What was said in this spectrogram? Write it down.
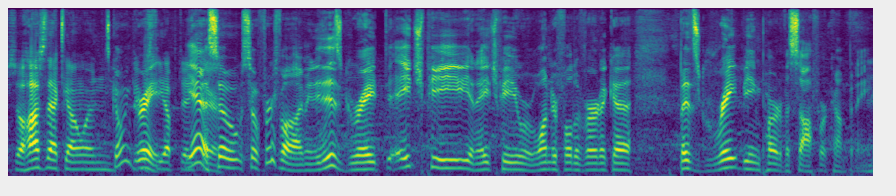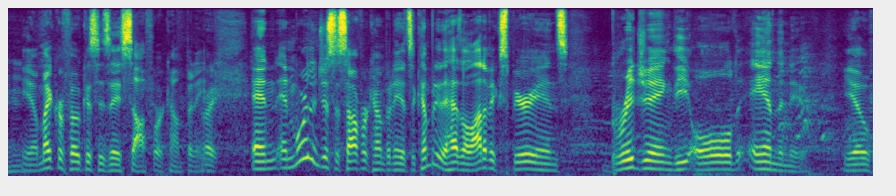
So how's that going? It's going Give great. yeah, there. so so first of all, I mean, it is great. HP and HP were wonderful to Vertica but it's great being part of a software company. Mm -hmm. You know, Micro Focus is a software company. Right. And, and more than just a software company, it's a company that has a lot of experience bridging the old and the new. You know,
